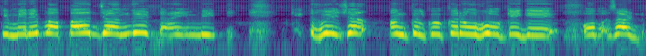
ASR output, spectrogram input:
ਕਿ ਮੇਰੇ ਪਾਪਾ ਜਾਂਦੇ ਟਾਈਮ ਵੀ ਕਿ ਹਮੇਸ਼ਾ ਅੰਕਲ ਕੋ ਘਰੋਂ ਹੋ ਕੇ ਗਏ। ਉਹ ਸਾਡੇ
